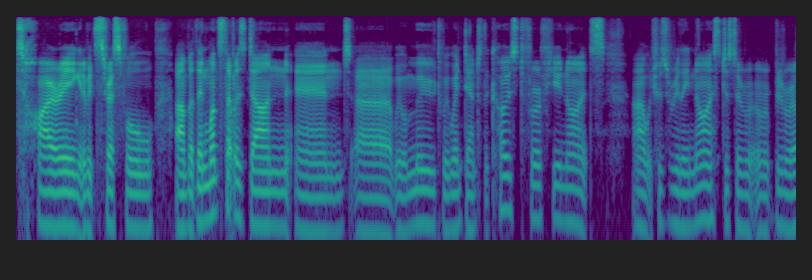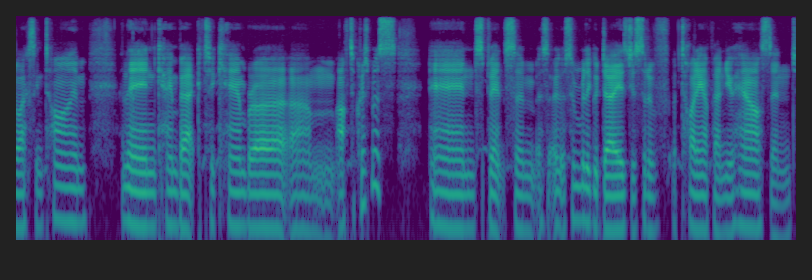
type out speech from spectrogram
tiring and a bit stressful. Um, but then once that was done and uh, we were moved, we went down to the coast for a few nights, uh, which was really nice, just a, a, bit of a relaxing time. And then came back to Canberra um, after Christmas and spent some some really good days just sort of tidying up our new house and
